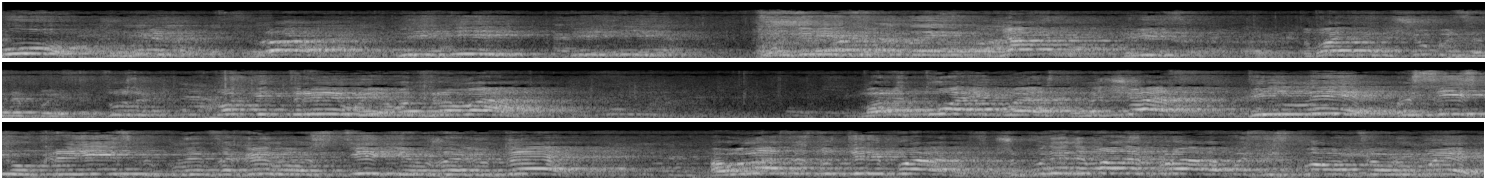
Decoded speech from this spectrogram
Був! Зараз! Відійдіть! Відійдіть! Ну дивіться! Я... Давайте не щупиться, не пити. Дуже... Хто підтримує? От громада! Мораторій вести на час війни російсько-української, коли загинуло стільки вже людей, а у нас тут тірібаниться, щоб вони не мали права без військових цього робити.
